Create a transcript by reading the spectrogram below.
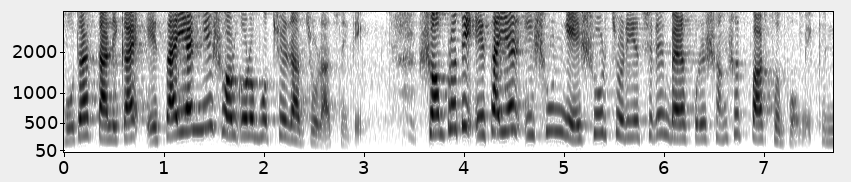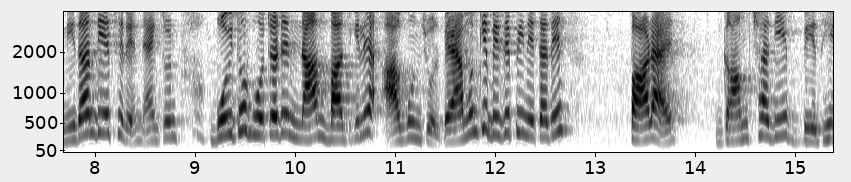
ভোটার তালিকায় এসআইআর নিয়ে সরগরম হচ্ছে রাজ্য রাজনীতি। সম্প্রতি এসআইআর ইস্যু নিয়ে সুর চড়িয়েছিলেন ব্যারাকপুরের সাংসদ পার্থ ভৌমিক। নিদান দিয়েছিলেন একজন বৈধ ভোটারের নাম বাদ গেলে আগুন জ্বলবে। এমনকি বিজেপি নেতাদের পাড়ায় গামছা দিয়ে বেঁধে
